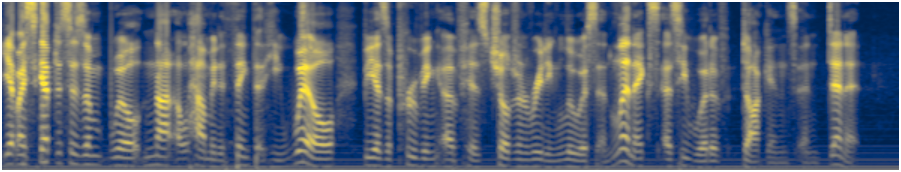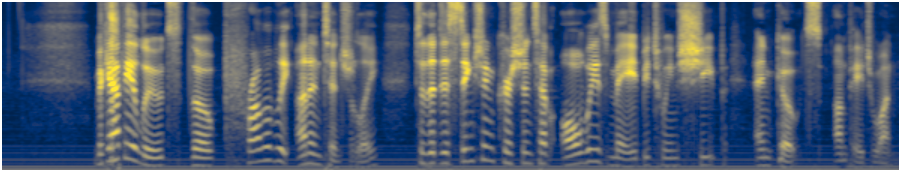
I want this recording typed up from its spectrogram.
Yet my skepticism will not allow me to think that he will be as approving of his children reading Lewis and Lennox as he would of Dawkins and Dennett. McAfee alludes, though probably unintentionally, to the distinction Christians have always made between sheep and goats on page 1.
